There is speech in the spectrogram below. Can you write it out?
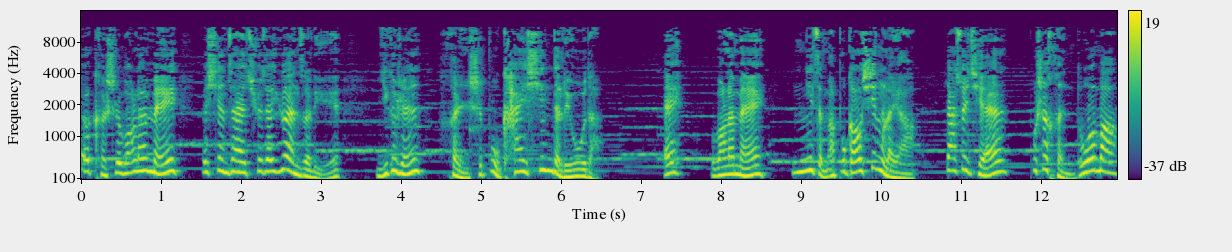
呃，可是王蓝梅现在却在院子里一个人，很是不开心的溜达。哎，王蓝梅，你怎么不高兴了呀？压岁钱不是很多吗？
